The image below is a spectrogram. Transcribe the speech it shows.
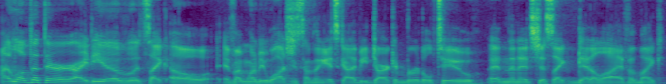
I love that their idea of it's like oh if I'm going to be watching something it's got to be dark and brutal too and then it's just like Dead Alive I'm like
